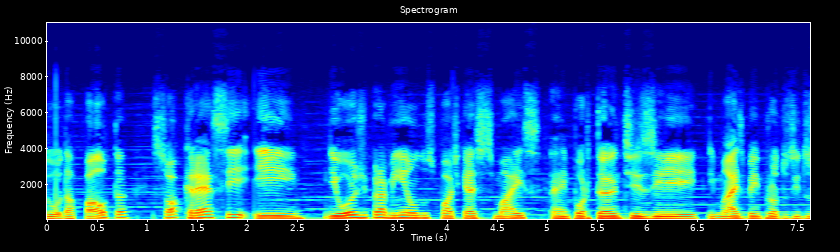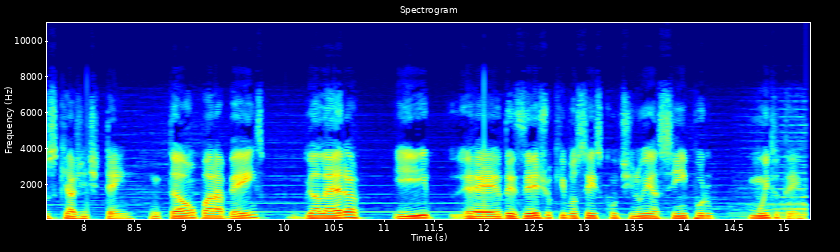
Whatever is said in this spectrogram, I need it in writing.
do, da pauta só cresce e, e hoje para mim é um dos podcasts mais é, importantes e, e mais bem produzidos que a gente tem. Então, parabéns, galera, e é, eu desejo que vocês continuem assim por muito tempo.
